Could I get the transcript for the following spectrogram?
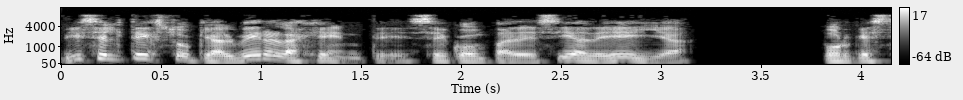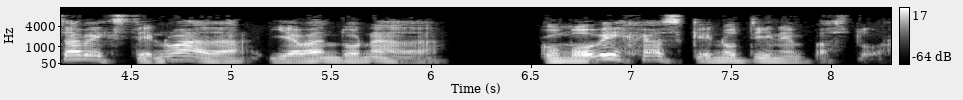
Dice el texto que al ver a la gente se compadecía de ella porque estaba extenuada y abandonada como ovejas que no tienen pastor.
